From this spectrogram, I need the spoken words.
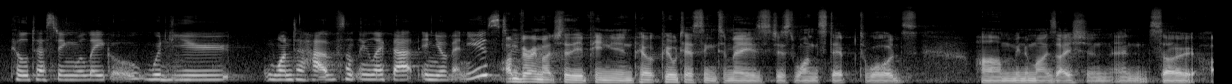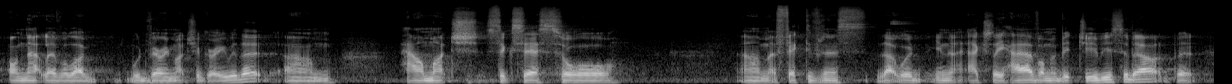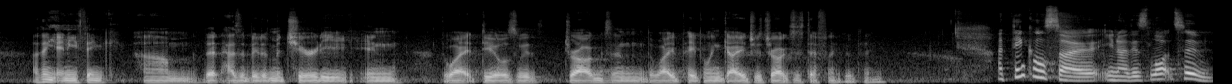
pill testing were legal, would you want to have something like that in your venues? I'm very much to the opinion pill, pill testing to me is just one step towards harm minimisation, and so on that level, I would very much agree with it. Um, how much success or um, effectiveness that would you know actually have, I'm a bit dubious about. But I think anything um, that has a bit of maturity in the way it deals with drugs and the way people engage with drugs is definitely a good thing. I think also, you know, there's lots of,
